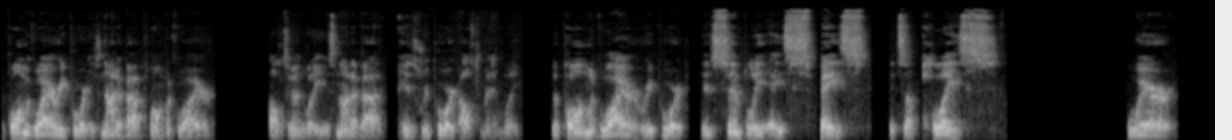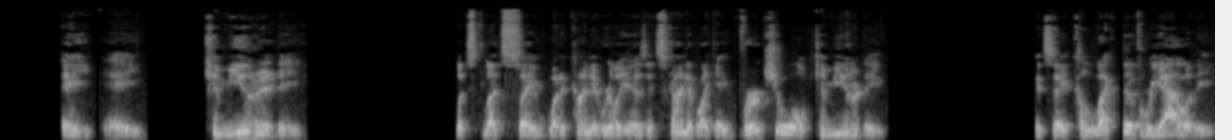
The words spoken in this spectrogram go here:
The Paul McGuire report is not about Paul McGuire. Ultimately, it's not about his report. Ultimately, the Paul McGuire report is simply a space. It's a place where a a community let's let's say what it kind of really is. It's kind of like a virtual community. It's a collective reality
